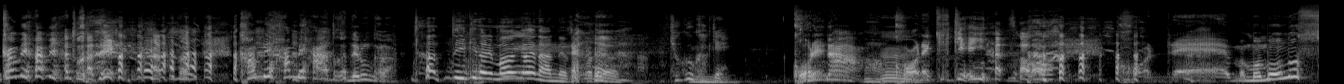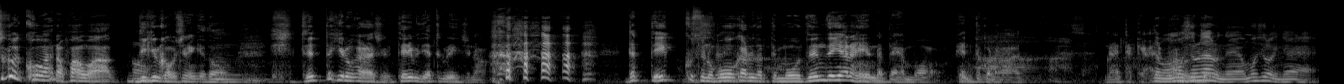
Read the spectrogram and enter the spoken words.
カメハメハとかで カメハメハとか出るんかな。なんでいきなり漫画なんねんそこで 曲かけ、これな、これ危険やぞ。これもものすごいコアなファンはできるかもしれんけど、絶対広がらないしテレビでやってくれんしな。だって X のボーカルだってもう全然やらへんようになったやんもう。へんてこな。何やったっけでも面白くなるね。面白いね。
